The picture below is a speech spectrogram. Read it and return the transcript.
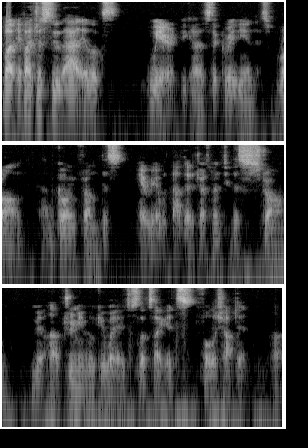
But if I just do that, it looks weird because the gradient is wrong. I'm going from this area without the adjustment to this strong, uh, dreamy Milky Way. It just looks like it's photoshopped in. Uh,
